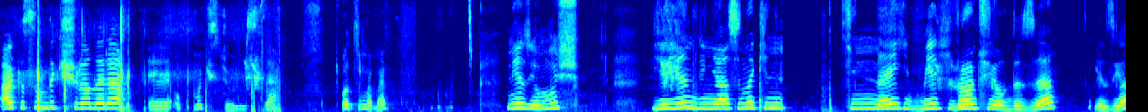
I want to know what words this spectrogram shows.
Arkasındaki şuralara e, okumak istiyorum size. Okuyayım hemen. Ne yazıyormuş? Yayın dünyasına kin, Kinley bir röntgen yıldızı yazıyor.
